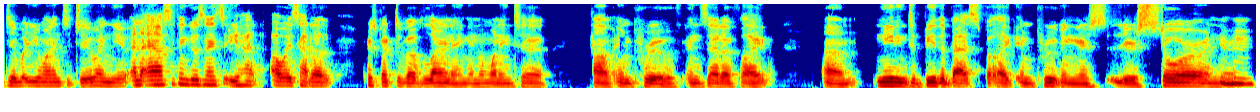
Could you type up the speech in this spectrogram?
did what you wanted to do, and you. And I also think it was nice that you had always had a perspective of learning and wanting to um, improve instead of like um, needing to be the best, but like improving your your store and your mhm,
